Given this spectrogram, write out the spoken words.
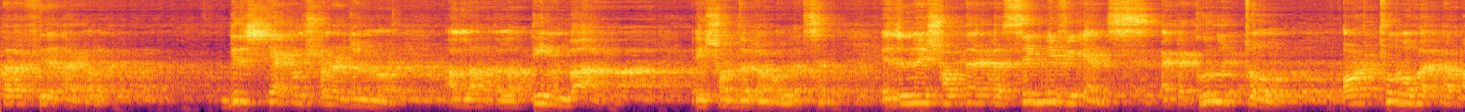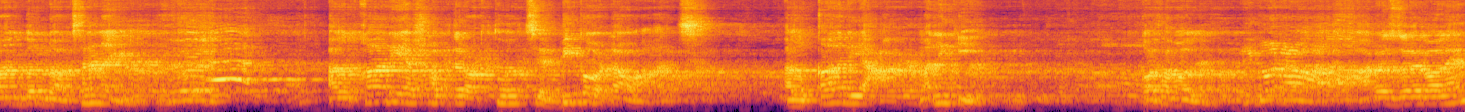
তারা ফিরে তাকালো। দৃষ্টি আকর্ষণের জন্য আল্লাহ তাআলা তিনবার এই শব্দটা বলেছেন। এজন্য এই শব্দের একটা সিগনিফিকেন্স একটা গুরুত্ব, অর্থবহ একটা মানদণ্ড আছে না নাই? আল শব্দের অর্থ হচ্ছে বিকট আওয়াজ। আল মানে কি? কথা বলেন। আরও জোরে বলেন।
